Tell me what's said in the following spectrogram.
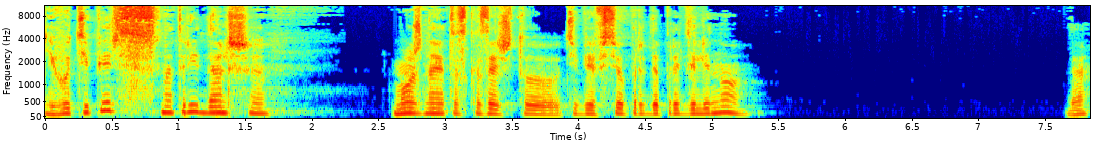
И вот теперь смотри дальше. Можно это сказать, что тебе все предопределено? Да?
